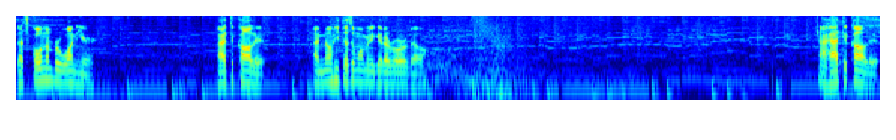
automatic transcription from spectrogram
That's goal number one here. I had to call it. I know he doesn't want me to get Aurora Veil. I had to call it.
